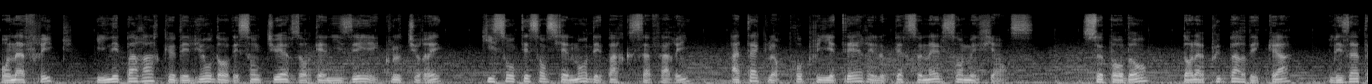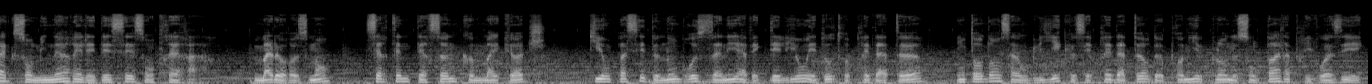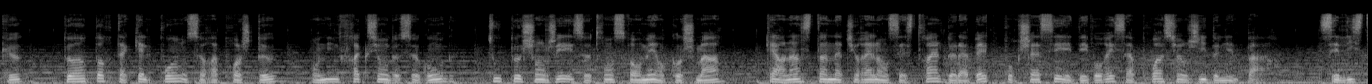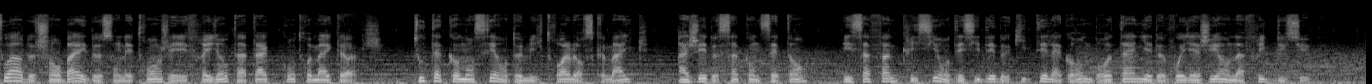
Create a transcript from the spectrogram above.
En Afrique, il n'est pas rare que des lions dans des sanctuaires organisés et clôturés, qui sont essentiellement des parcs safari, attaquent leurs propriétaires et le personnel sans méfiance. Cependant, dans la plupart des cas, les attaques sont mineures et les décès sont très rares. Malheureusement, certaines personnes comme Mike Hodge, qui ont passé de nombreuses années avec des lions et d'autres prédateurs, ont tendance à oublier que ces prédateurs de premier plan ne sont pas apprivoisés et que, peu importe à quel point on se rapproche d'eux, en une fraction de seconde, tout peut changer et se transformer en cauchemar, car l'instinct naturel ancestral de la bête pour chasser et dévorer sa proie surgit de nulle part. C'est l'histoire de Chamba et de son étrange et effrayante attaque contre Mike Hodge. Tout a commencé en 2003 lorsque Mike, âgé de 57 ans, et sa femme Chrissy ont décidé de quitter la Grande-Bretagne et de voyager en Afrique du Sud.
